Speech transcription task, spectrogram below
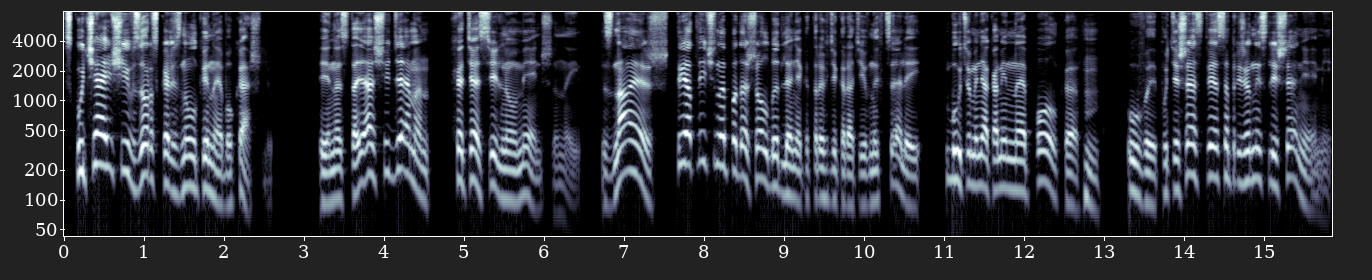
Скучающий взор скользнул к Инебу кашлю. «И настоящий демон, хотя сильно уменьшенный. Знаешь, ты отлично подошел бы для некоторых декоративных целей. Будь у меня каминная полка, хм, Увы, путешествия сопряжены с лишениями.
